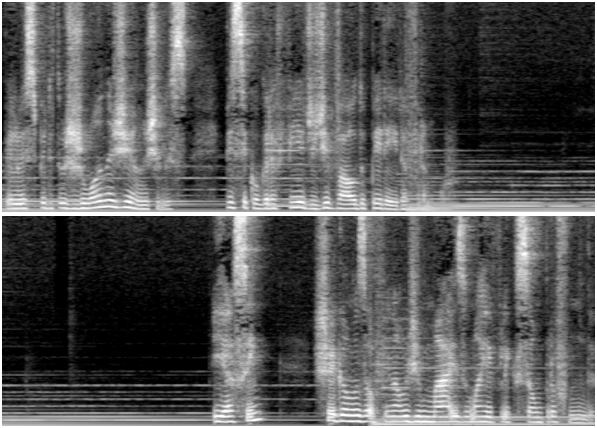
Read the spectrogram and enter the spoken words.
pelo Espírito Joana de Ângeles, psicografia de Divaldo Pereira Franco. E assim, chegamos ao final de mais uma reflexão profunda.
